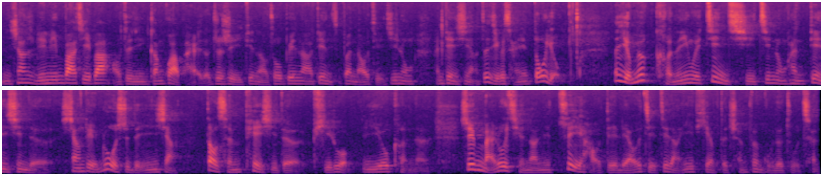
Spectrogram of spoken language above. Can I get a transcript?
你像是零零八七八哦最近刚挂牌的，就是以电脑周边啊、电子半导体、金融和电信啊这几个产业都有。那有没有可能因为近期金融和电信的相对弱势的影响，造成配息的疲弱？也有可能。所以买入前呢，你最好得了解这档 ETF 的成分股的组成，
